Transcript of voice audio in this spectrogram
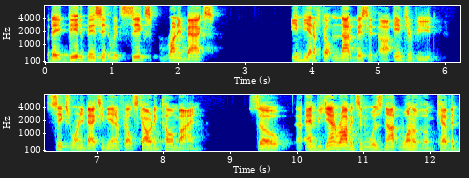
But they did visit with six running backs in the NFL, not visit, uh, interviewed six running backs in the NFL scouting combine. So, uh, and Bijan Robinson was not one of them, Kevin.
